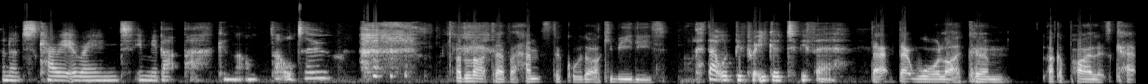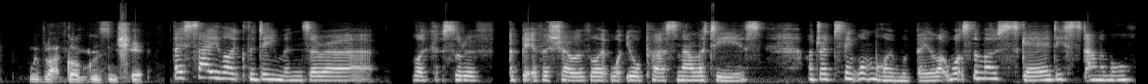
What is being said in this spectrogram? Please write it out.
and I'll just carry it around in my backpack and that'll, that'll do. I'd like to have a hamster called Archimedes That would be pretty good, to be fair. that that wore like um like a pilot's cap with like goggles and shit. They say, like, the demons are uh, like sort of a bit of a show of like what your personality is. I dread to think what mine would be. Like, what's the most scaredest animal?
